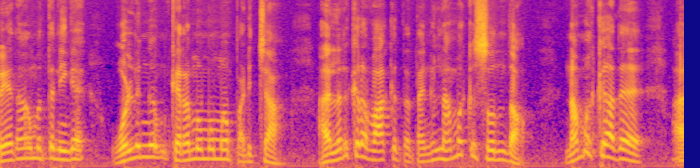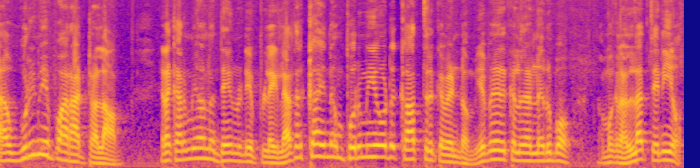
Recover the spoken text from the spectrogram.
வேதாகமத்தை நீங்கள் ஒழுங்கும் கிரமமுமாக படித்தா அதில் இருக்கிற வாக்குத்தத்தங்கள் நமக்கு சொந்தம். நமக்கு அதை உரிமை பாராட்டலாம். எனக்கு அருமையான தேவனுடைய பிள்ளைகள் அதற்காக நாம் பொறுமையோடு காத்திருக்க வேண்டும். எவ்வளவு நிருபம். நமக்கு நல்லா தெரியும்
